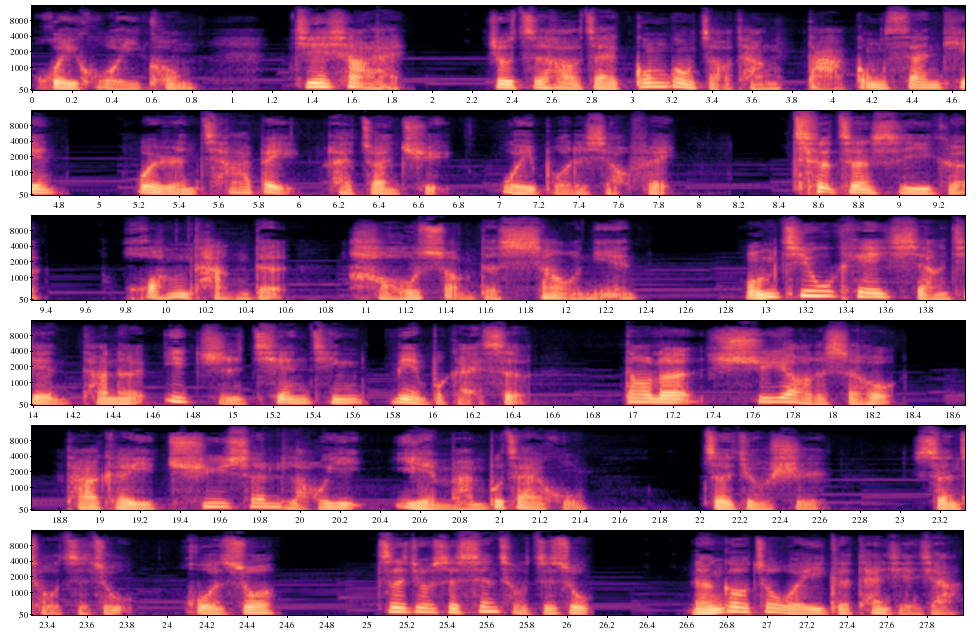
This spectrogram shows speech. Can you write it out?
挥霍一空，接下来就只好在公共澡堂打工三天。为人擦背来赚取微薄的小费，这真是一个荒唐的豪爽的少年。我们几乎可以想见他那一掷千金、面不改色。到了需要的时候，他可以屈身劳役，也蛮不在乎。这就是辛丑之助，或者说，这就是辛丑之助能够作为一个探险家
